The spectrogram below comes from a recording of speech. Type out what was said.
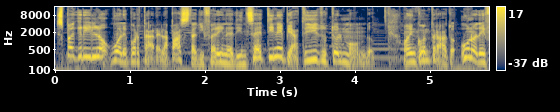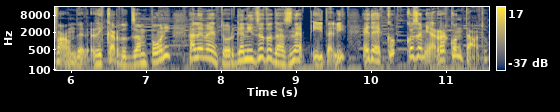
Spagrillo vuole portare la pasta di farina di insetti nei piatti di tutto il mondo. Ho incontrato uno dei founder, Riccardo Zamponi, all'evento organizzato da Snap Italy ed ecco cosa mi ha raccontato.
